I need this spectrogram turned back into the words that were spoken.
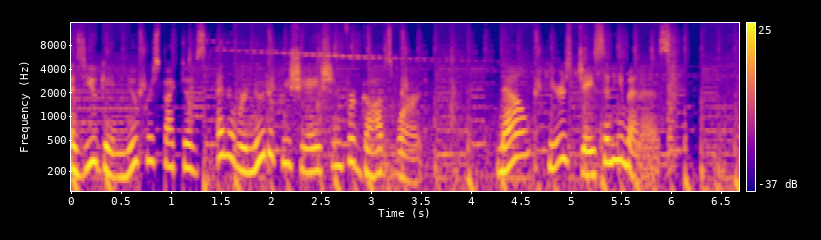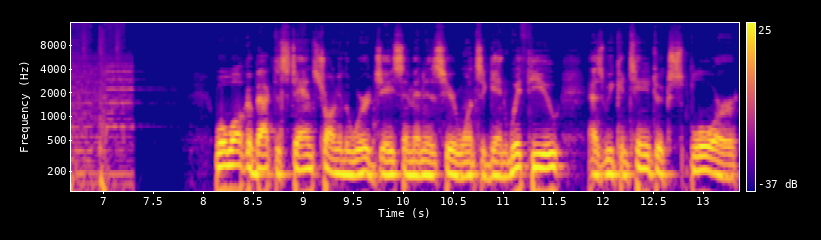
as you gain new perspectives and a renewed appreciation for God's Word. Now, here's Jason Jimenez. Well, welcome back to Stand Strong in the Word. Jason Jimenez here once again with you as we continue to explore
